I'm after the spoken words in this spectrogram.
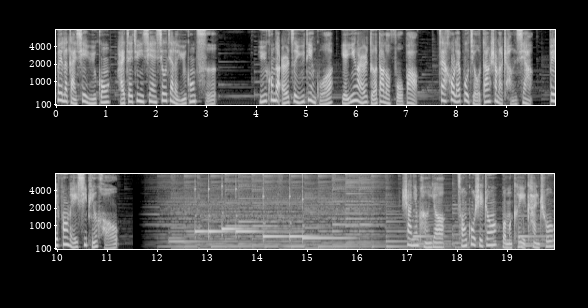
为了感谢愚公，还在郡县修建了愚公祠。愚公的儿子于定国也因而得到了福报。在后来不久，当上了丞相，被封为西平侯。少年朋友，从故事中我们可以看出，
